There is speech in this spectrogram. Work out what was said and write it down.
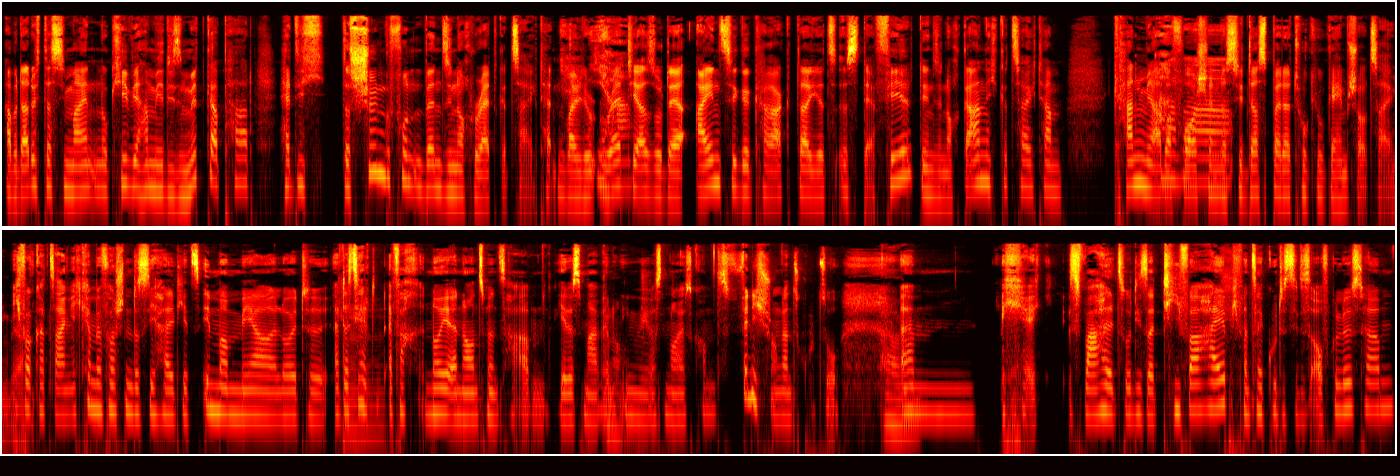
Aber dadurch, dass sie meinten, okay, wir haben hier diesen Midgar-Part, hätte ich das schön gefunden, wenn sie noch Red gezeigt hätten, weil Ja. Red ja so der einzige Charakter jetzt ist, der fehlt, den sie noch gar nicht gezeigt haben. Kann mir aber, Aber- vorstellen, dass sie das bei der Tokyo Game Show zeigen Ich werden. wollte gerade sagen, ich kann mir vorstellen, dass sie halt jetzt immer mehr Leute, äh, dass sie Mhm. halt einfach neue Announcements haben, jedes Mal, wenn Genau. irgendwie was Neues kommt. Das finde ich schon ganz gut so. Ähm, Ähm, ich, ich, es war halt so dieser tiefer Hype. Ich fand es halt gut, dass sie das aufgelöst haben.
